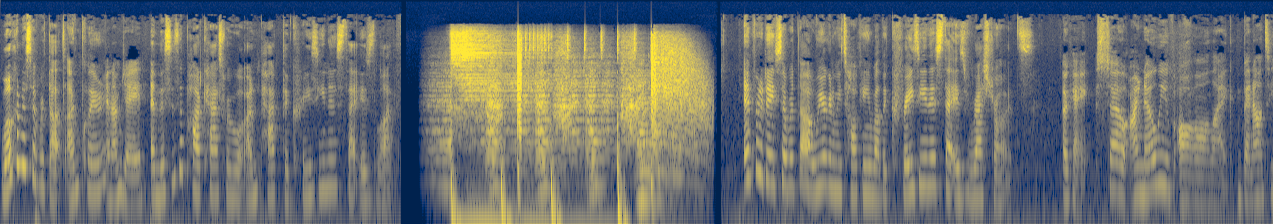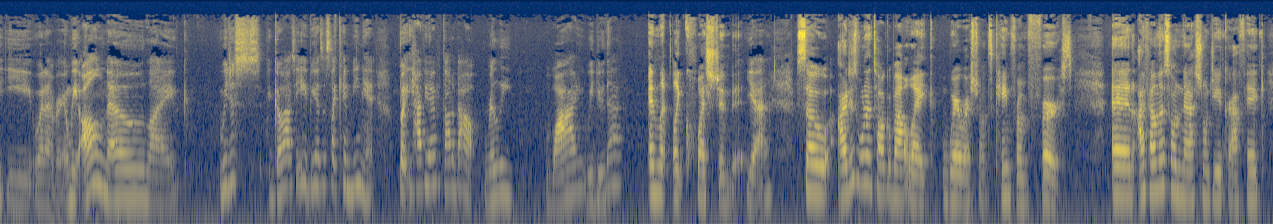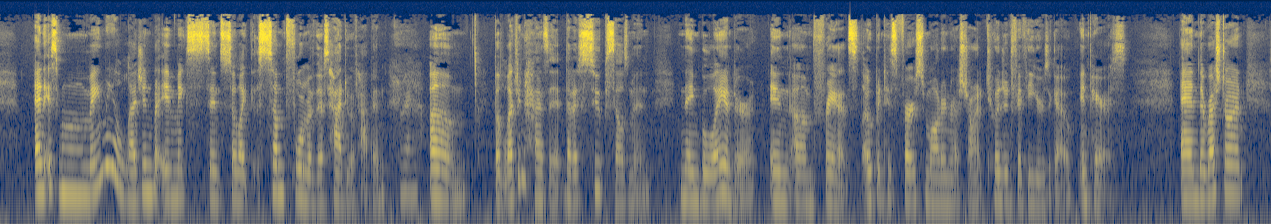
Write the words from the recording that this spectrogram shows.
Welcome to Sober Thoughts. I'm Claire, And I'm Jade. and this is a podcast where we'll unpack the craziness that is life. And for today's Sober Thought, we are going to be talking about the craziness that is restaurants. Okay, so I know we've all like been out to eat, whatever, and we all know like we just go out to eat because it's like convenient. But have you ever thought about really why we do that? And like, like questioned it. Yeah. So I just want to talk about like where restaurants came from first. And I found this on National Geographic and it's mainly a legend but it makes sense so like some form of this had to have happened. Okay. Um but legend has it that a soup salesman named Boulanger in um, France opened his first modern restaurant 250 years ago in Paris. And the restaurant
